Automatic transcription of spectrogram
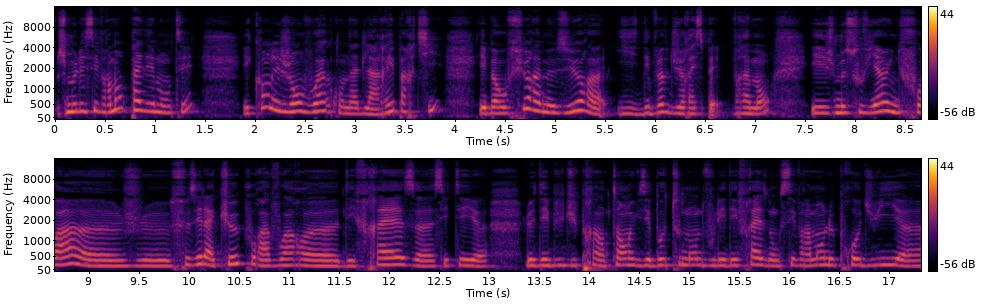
je me laissais vraiment pas démonter. Et quand les gens voient qu'on a de la répartie, et ben au fur et à mesure, ils développent du respect, vraiment. Et je me souviens une fois, euh, je faisais la queue pour avoir des fraises. C'était le début du printemps, il faisait beau, tout le monde voulait des fraises, donc c'est vraiment le produit, euh,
